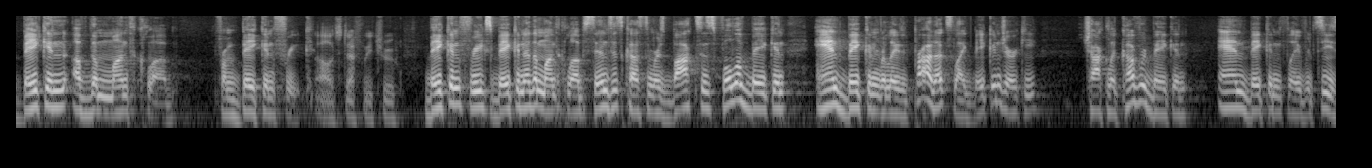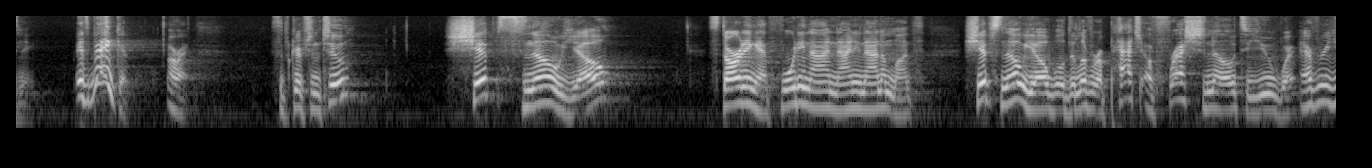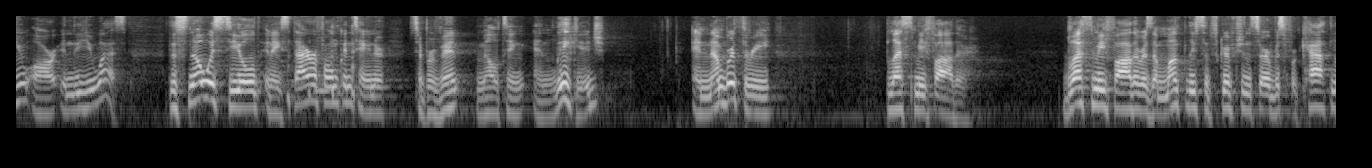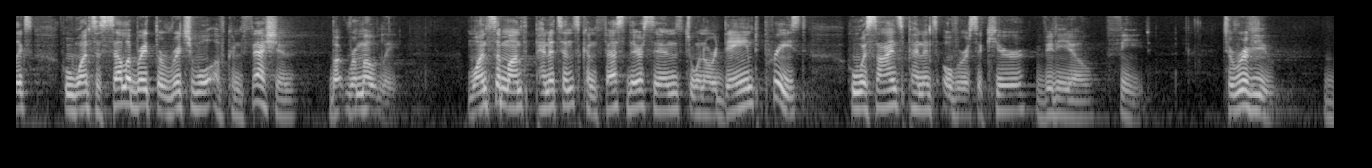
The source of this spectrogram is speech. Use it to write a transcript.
Bacon of the Month Club from Bacon Freak. Oh, it's definitely true. Bacon Freaks Bacon of the Month Club sends its customers boxes full of bacon and bacon related products like bacon jerky, chocolate covered bacon, and bacon flavored seasoning. It's bacon! All right. Subscription two Ship Snow Yo. Starting at $49.99 a month, Ship Snow Yo will deliver a patch of fresh snow to you wherever you are in the US. The snow is sealed in a styrofoam container to prevent melting and leakage. And number three, Bless Me Father. Bless Me Father is a monthly subscription service for Catholics who want to celebrate the ritual of confession, but remotely. Once a month, penitents confess their sins to an ordained priest who assigns penance over a secure video feed. To review,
